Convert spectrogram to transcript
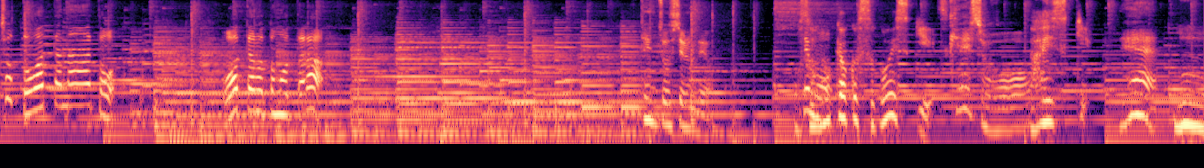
ちょっと終わったなぁと終わったなと思ったら転調してるんだよ。でもその曲すごい好き。好きでしょ？大好き。ね。うん。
